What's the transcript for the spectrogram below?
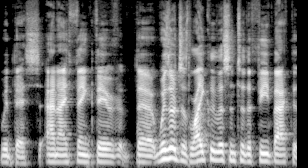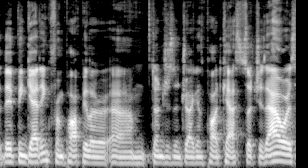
with this, and I think they've the Wizards has likely listened to the feedback that they've been getting from popular um, Dungeons and Dragons podcasts such as ours,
